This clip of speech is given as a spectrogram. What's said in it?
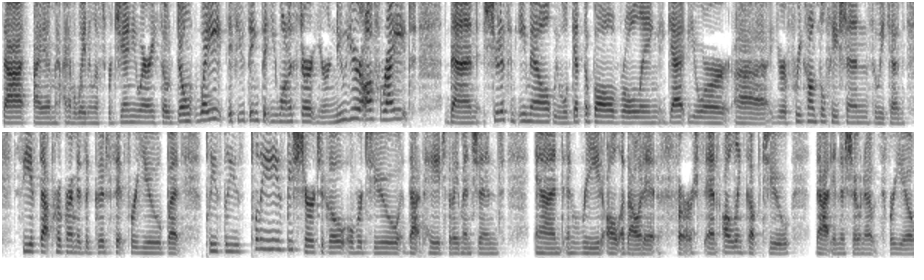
that I am, I have a waiting list for January. So don't wait. If you think that you want to start your new year off right, then shoot us an email. We will get the ball rolling, get your, uh, your free consultation so we can see if that program is a good fit for you. But please, please, please be sure to go over to that page that I mentioned and, and read all about it first. And I'll link up to that in the show notes for you.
